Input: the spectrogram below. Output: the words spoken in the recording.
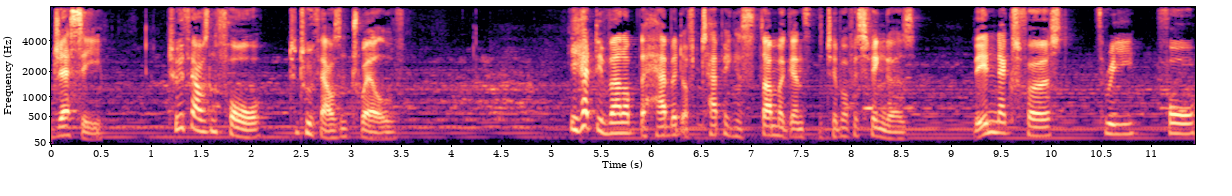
Jesse, 2004 to 2012. He had developed the habit of tapping his thumb against the tip of his fingers. The index first, three, four,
